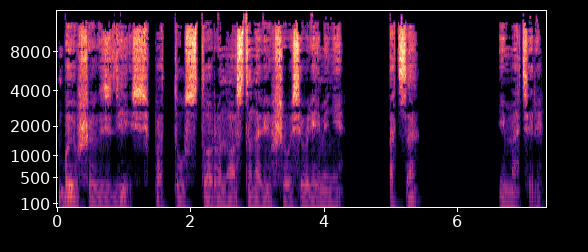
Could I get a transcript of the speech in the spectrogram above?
бывших здесь, по ту сторону остановившегося времени — отца и матери.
